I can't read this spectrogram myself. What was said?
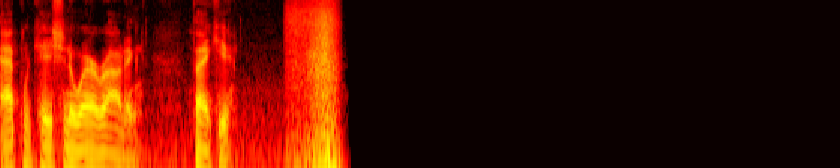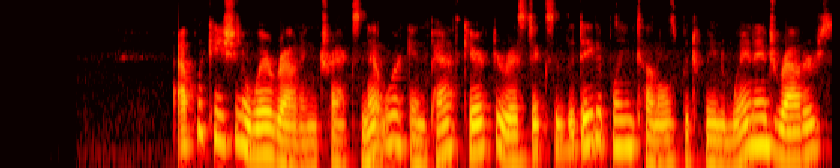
application-aware routing. Thank you. Application-aware routing tracks network and path characteristics of the data plane tunnels between WAN edge routers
